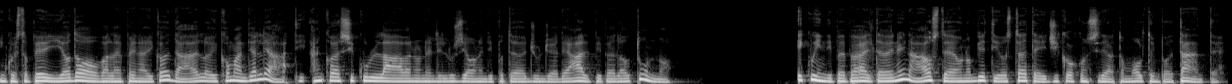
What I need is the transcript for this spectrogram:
In questo periodo, vale la pena ricordarlo, i comandi alleati ancora si cullavano nell'illusione di poter raggiungere le Alpi per l'autunno. E quindi preparare il terreno in Austria è un obiettivo strategico considerato molto importante.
